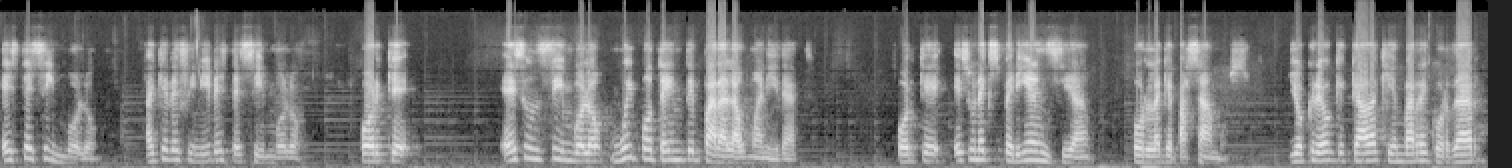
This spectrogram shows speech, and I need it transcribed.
este símbolo. Hay que definir este símbolo porque es un símbolo muy potente para la humanidad, porque es una experiencia por la que pasamos. Yo creo que cada quien va a recordar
